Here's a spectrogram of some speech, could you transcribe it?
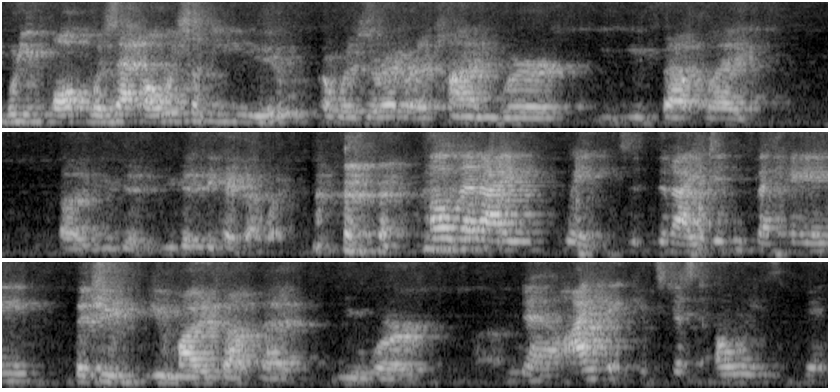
were you, all, was that always something you knew, or was there ever a time where you felt like, uh, you did, you didn't behave that way? Oh, that I, wait, that I didn't behave, That you, you might have felt that you were, no, I think it's just always been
